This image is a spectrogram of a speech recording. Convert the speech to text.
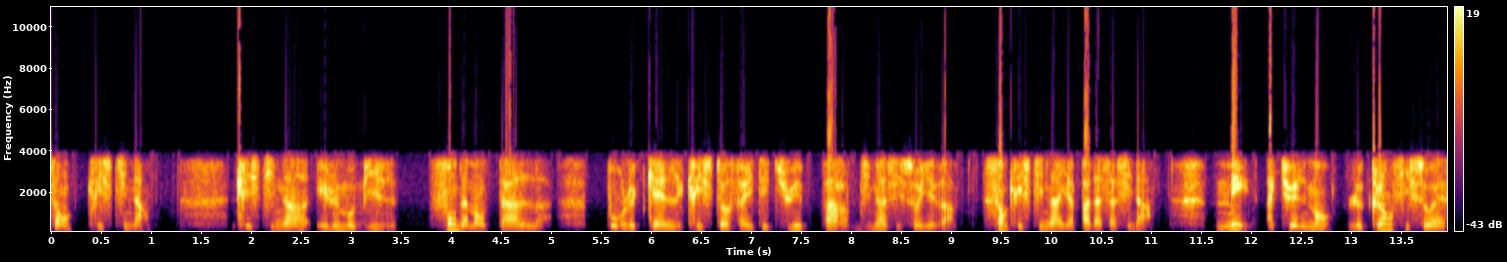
sans Christina. Christina est le mobile fondamental pour lequel Christophe a été tué par Dina Sissoyeva. Sans Christina, il n'y a pas d'assassinat. Mais actuellement, le clan Sissoef,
